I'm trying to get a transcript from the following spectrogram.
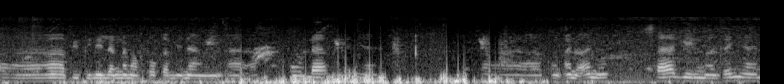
Ah, bibili lang naman po kami ng ah, ulam, ganyan. Ah, kung ano-ano, saging, mga ganyan.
